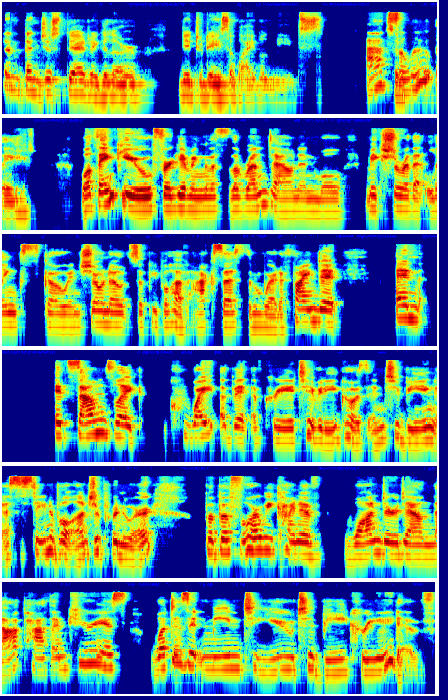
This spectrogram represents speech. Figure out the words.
than, than just their regular day-to-day survival needs. Absolutely. so, well thank you for giving us the rundown and we'll make sure that links go in show notes so people have access and where to find it. And it sounds like quite a bit of creativity goes into being a sustainable entrepreneur. But before we kind of wander down that path i'm curious what does it mean to you to be creative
